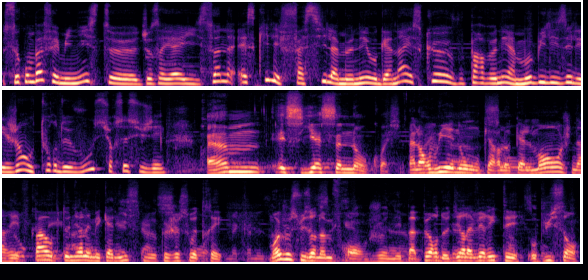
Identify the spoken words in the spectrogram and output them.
Ce combat féministe, euh, Josiah Eason, est-ce qu'il est facile à mener au Ghana? Est-ce que vous parvenez à mobiliser les gens autour de vous sur ce sujet? Um, Alors oui et non, car localement, je n'arrive pas à obtenir les mécanismes que je souhaiterais. Moi, je suis un homme franc, je n'ai pas peur de dire la vérité aux puissants.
